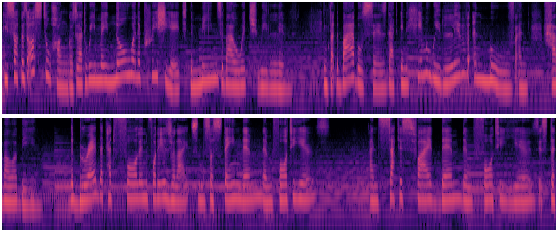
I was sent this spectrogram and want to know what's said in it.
He suffers us to hunger so that we may know and appreciate the means by which we live. In fact, the Bible says that in Him we live and move and have our being. The bread that had fallen for the Israelites and sustained them them 40 years and satisfied them them 40 years. It's the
